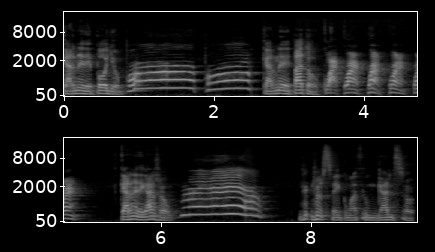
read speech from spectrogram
carne de pollo, carne de pato, carne de ganso. No sé cómo hace un ganso.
